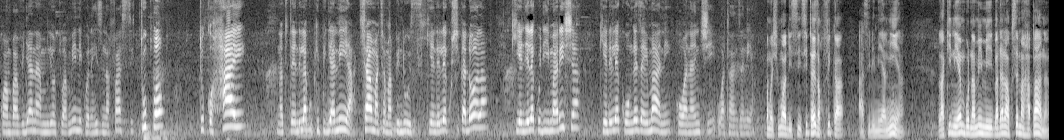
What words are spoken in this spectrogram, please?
kwamba vijana mliotuamini kwenye hizi nafasi tupo, tuko hai na tutaendelea kukipigania Chama cha Mapinduzi. Kiendelee kushika dola, kiendelee kujiimarisha, kiendelee kuongeza imani kwa wananchi wa Tanzania. Mheshimiwa DC, sitaweza kufika asilimia mia, lakini embu na mimi badala ya kusema hapana,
